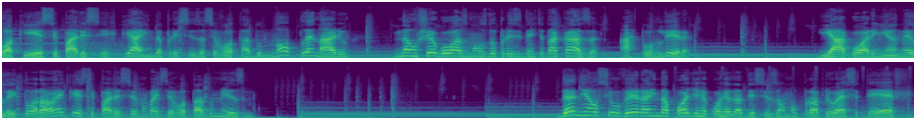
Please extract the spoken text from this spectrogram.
Só que esse parecer, que ainda precisa ser votado no plenário, não chegou às mãos do presidente da casa, Arthur Lira. E agora, em ano eleitoral, é que esse parecer não vai ser votado mesmo. Daniel Silveira ainda pode recorrer da decisão no próprio STF,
